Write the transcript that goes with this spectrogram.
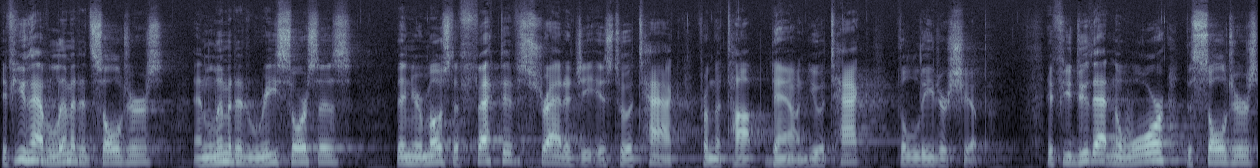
If you have limited soldiers and limited resources, then your most effective strategy is to attack from the top down. You attack the leadership. If you do that in a war, the soldiers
